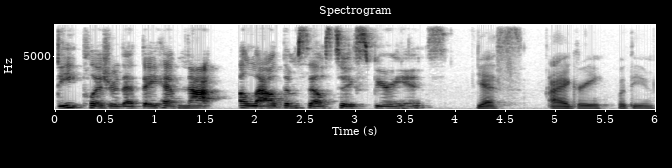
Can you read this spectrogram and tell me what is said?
deep pleasure that they have not allowed themselves to experience Yes, I agree with you.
